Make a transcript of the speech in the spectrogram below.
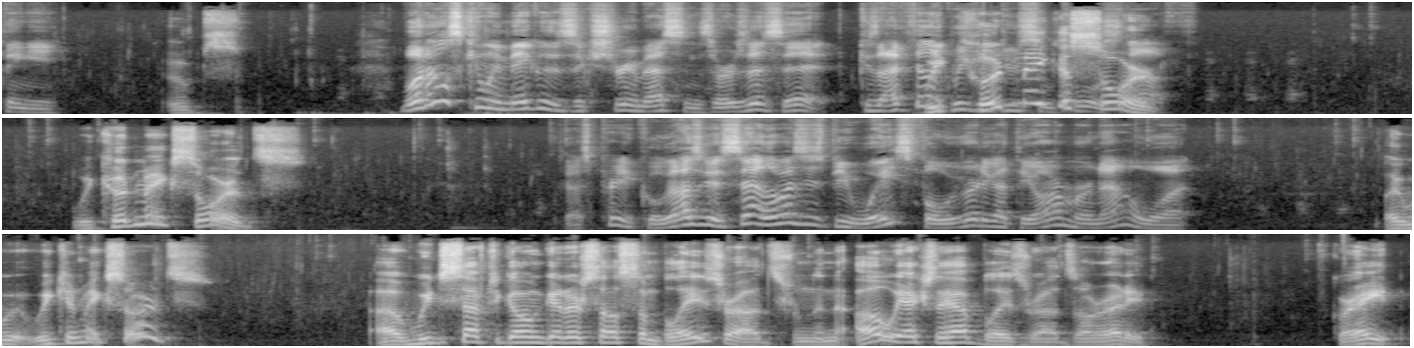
thingy. Oops. What else can we make with this extreme essence, or is this it? Because I feel like We we, could make a cool sword. Stuff. We could make swords. That's pretty cool. I was gonna say, otherwise it'd be wasteful. We've already got the armor. Now what? Like we, we can make swords. Uh, we just have to go and get ourselves some blaze rods from the. Oh, we actually have blaze rods already. Great.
